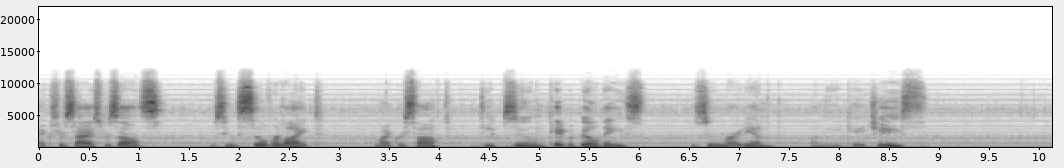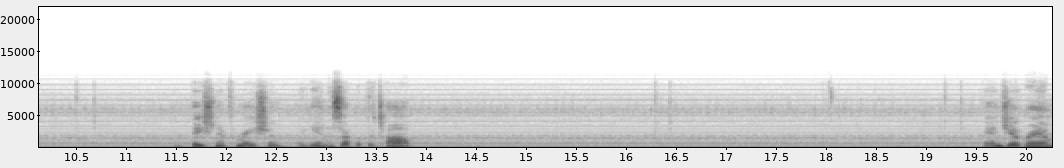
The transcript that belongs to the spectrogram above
Exercise results using Silverlight Microsoft Deep Zoom capabilities. Zoom right in on the EKGs. Patient information, again, is up at the top. Angiogram.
